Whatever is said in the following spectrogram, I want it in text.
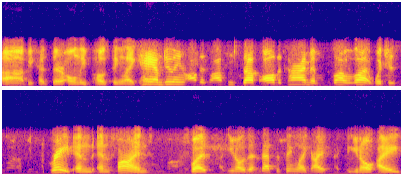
uh, because they're only posting like, "Hey, I'm doing all this awesome stuff all the time," and blah blah blah, which is great and and fine. But you know that that's the thing. Like I, you know, I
